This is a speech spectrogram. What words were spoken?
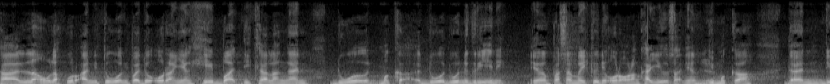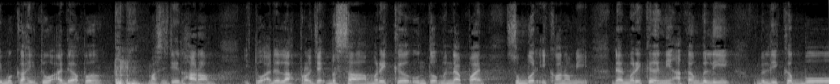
kalaulah Quran diturun pada orang yang hebat di kalangan dua Mekah dua dua negeri ini ya pasal mereka ni orang-orang kaya Ustaz ya yeah. di Mekah. Dan di Mekah itu ada apa? Masjidil Haram. Itu adalah projek besar mereka untuk mendapat sumber ekonomi. Dan mereka ni akan beli beli kebun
